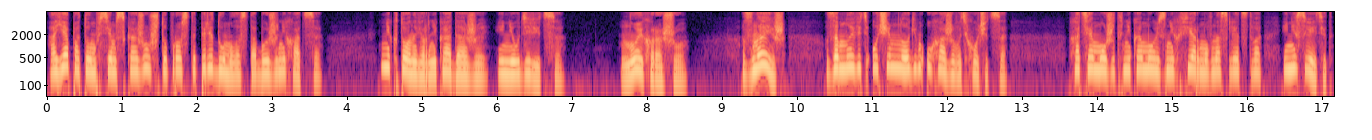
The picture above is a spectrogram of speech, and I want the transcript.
А я потом всем скажу, что просто передумала с тобой женихаться. Никто наверняка даже и не удивится. Ну и хорошо. Знаешь, за мной ведь очень многим ухаживать хочется. Хотя, может, никому из них ферма в наследство и не светит.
